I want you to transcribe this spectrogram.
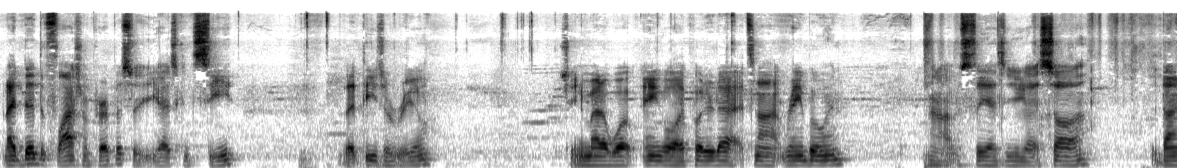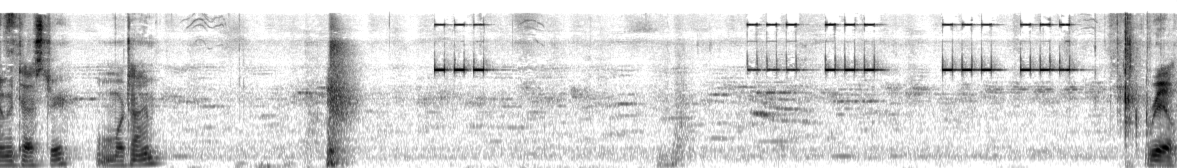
And I did the flash on purpose so you guys can see that these are real. See, no matter what angle I put it at, it's not rainbowing. And obviously, as you guys saw, the diamond tester, one more time. Real.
